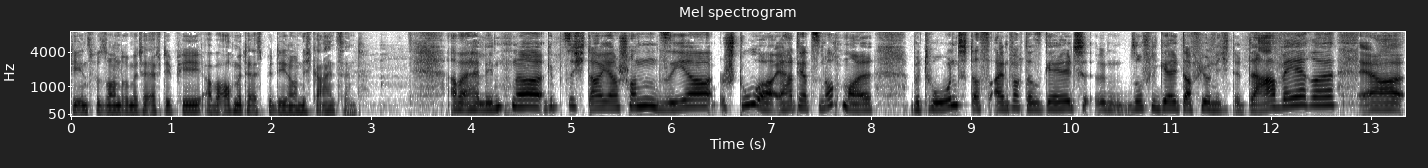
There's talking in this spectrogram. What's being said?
die insbesondere mit der FDP, aber auch mit der SPD noch nicht geeint sind. Aber Herr Lindner gibt sich da ja schon sehr stur. Er hat jetzt nochmal betont, dass einfach das Geld, ähm, so viel Geld dafür nicht da wäre. Er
